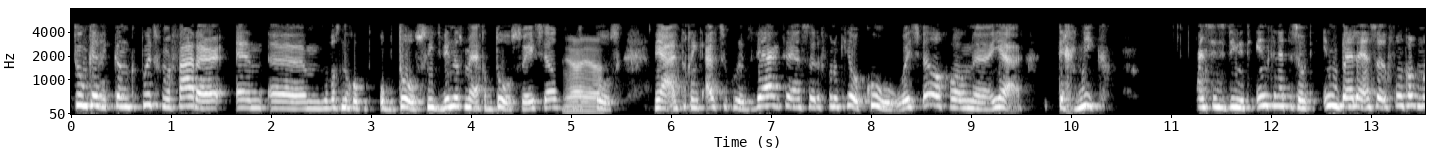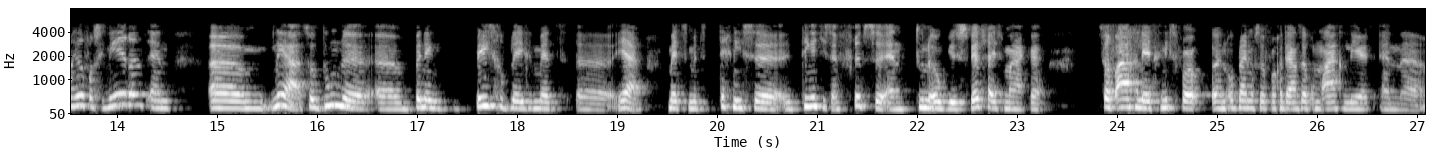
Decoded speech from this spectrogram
toen kreeg ik een computer van mijn vader en um, dat was nog op, op DOS. Niet Windows, maar echt DOS, weet je wel? Ja, ja. DOS. Ja, en toen ging ik uitzoeken hoe het werkte en zo. Dat vond ik heel cool. Weet je wel, gewoon, uh, ja, techniek. En sindsdien het internet en zo het inbellen en zo, dat vond ik allemaal heel fascinerend. En um, nou ja, zodoende uh, ben ik bezig gebleven met, uh, ja, met, met technische dingetjes en frutsen. En toen ook dus websites maken zelf aangeleerd, niet voor een opleiding of zo voor gedaan, zelf om aangeleerd. En uh,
